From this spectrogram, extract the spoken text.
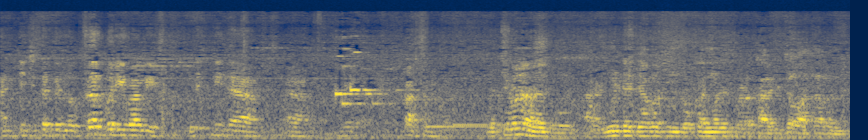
आणि त्यांची तब्येत लवकर बरी व्हावी म्हणजे मी प्रार्थना ऍडमिट आहे त्यापासून लोकांमध्ये थोडं काळजीचं वातावरण आहे.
